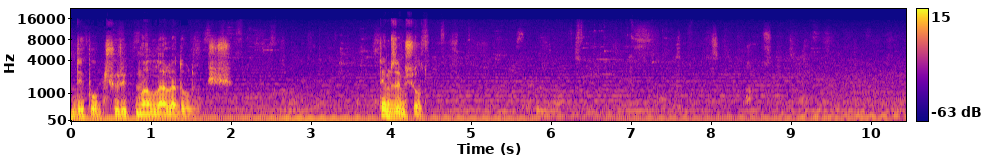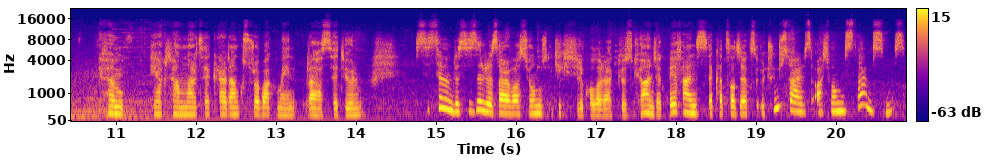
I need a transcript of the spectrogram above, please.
Depom çürük mallarla doluymuş. Temizlemiş oldum. Efendim iyi akşamlar tekrardan kusura bakmayın rahatsız ediyorum. Sistemimde sizin rezervasyonunuz iki kişilik olarak gözüküyor ancak beyefendi size katılacaksa üçüncü servisi açmamı ister misiniz?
